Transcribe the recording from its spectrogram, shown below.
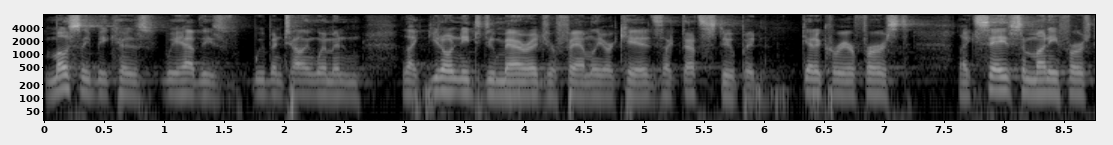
mostly because we have these, we've been telling women, like, you don't need to do marriage or family or kids. Like, that's stupid. Get a career first. Like, save some money first.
